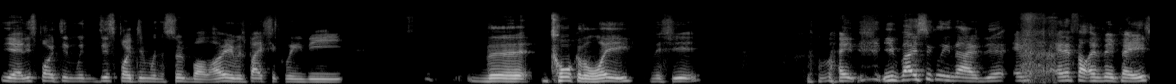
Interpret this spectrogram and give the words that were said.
yeah, this bloke didn't win. This bloke didn't win the Super Bowl though. He was basically the the talk of the league this year. Mate, you basically named the NFL MVPs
